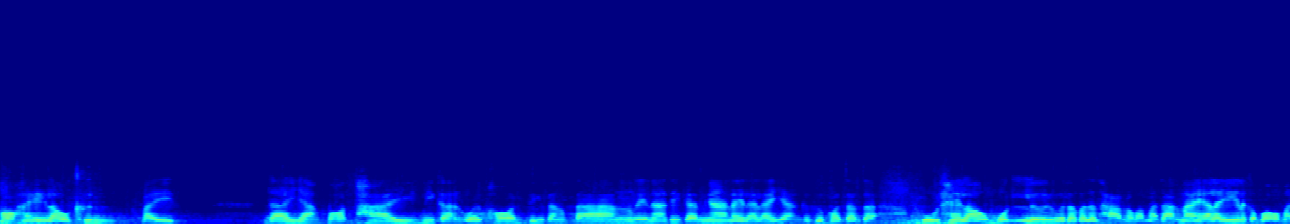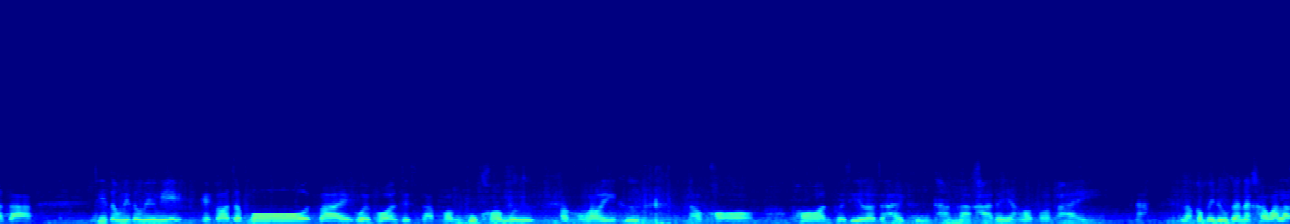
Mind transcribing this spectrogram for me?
ขอให้เราขึ้นไป ได้อย่างปลอดภัย มีการอวยพรสิ่งต่างๆ ในหน้าที่การงานในหลาย ๆ อย่าง ก็คือพ่อเจ้าจะพูดให้เราหมดเลยพ่อเจ้าก็จะถามแล้วว่ามาจากไหนอะไรอย่างนี้แล้วก็บอกว่ามาจากที่ตรงนี้ตรงนี้นี้แกก็จะพูดไปอวยพรเสร็จสับพร้อมผูกข้อมือก็ของเราเองคือเราขอพรเพื่อที่เราจะให้ขึ้นถ้ำนาคาได้อย่างรอดปลอดภัยนะเราก็ไปดูกันนะคะว่าเรา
